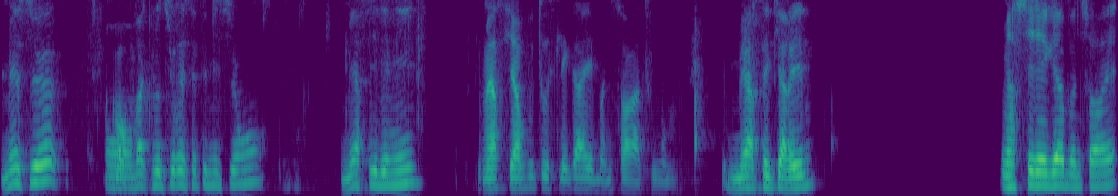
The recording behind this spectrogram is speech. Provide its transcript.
Messieurs, on Bon. va clôturer cette émission. Merci Lenny, Merci à vous tous, les gars, et bonne soirée à tout le monde. merci Karim, Merci les gars, bonne soirée.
